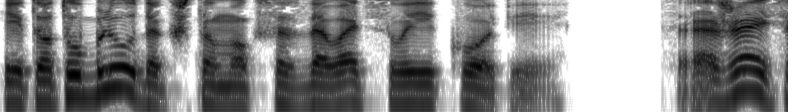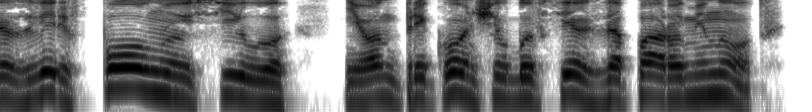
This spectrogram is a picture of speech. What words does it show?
и тот ублюдок, что мог создавать свои копии. Сражайся, зверь, в полную силу, и он прикончил бы всех за пару минут.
